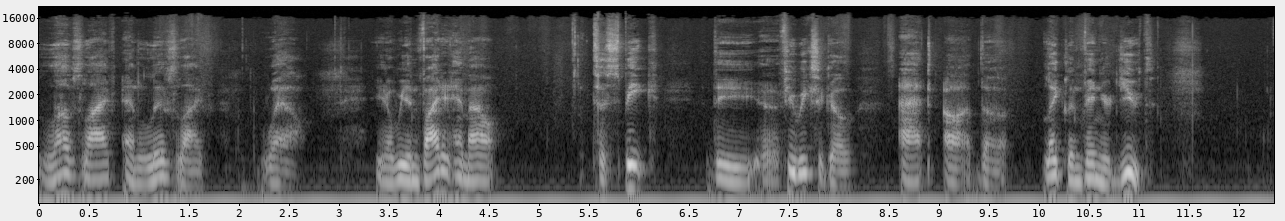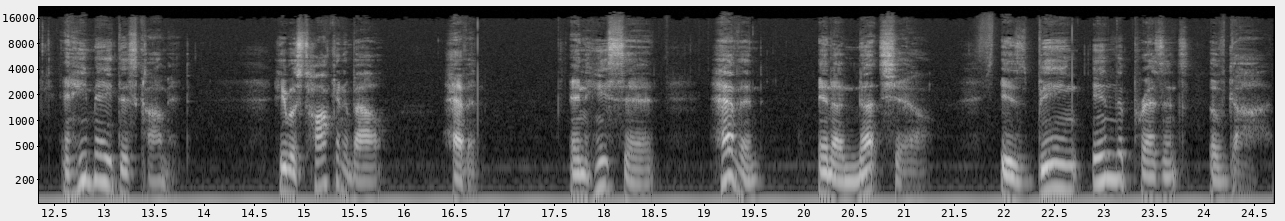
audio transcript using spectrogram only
loves life and lives life well. You know, we invited him out to speak the a few weeks ago at uh, the Lakeland Vineyard Youth, and he made this comment. He was talking about heaven, and he said, "Heaven, in a nutshell, is being in the presence of God."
